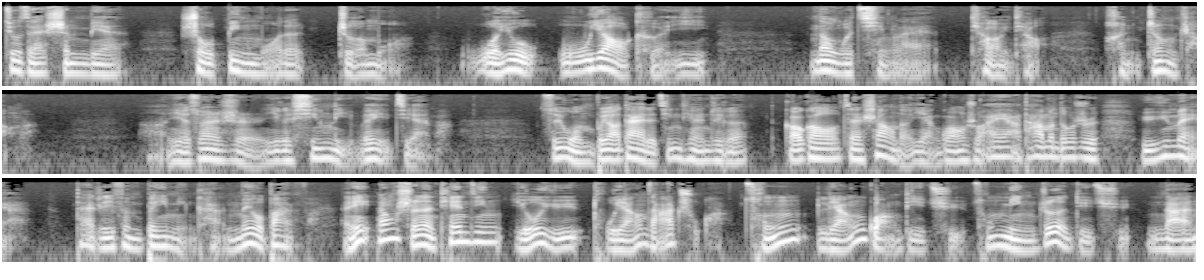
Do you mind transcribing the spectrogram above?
就在身边，受病魔的折磨，我又无药可医，那我请来跳一跳，很正常嘛，啊，也算是一个心理慰藉吧。所以我们不要带着今天这个高高在上的眼光说，哎呀，他们都是愚昧啊，带着一份悲悯看，没有办法。哎，当时呢，天津由于土洋杂处啊，从两广地区、从闽浙地区南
